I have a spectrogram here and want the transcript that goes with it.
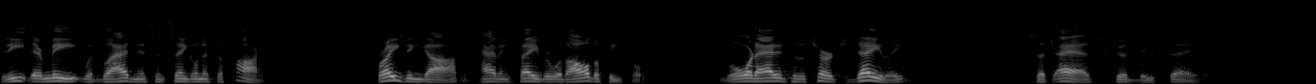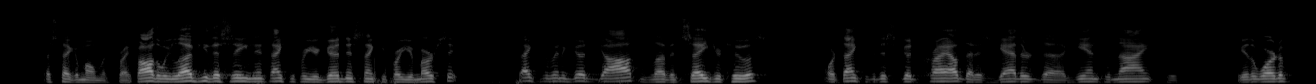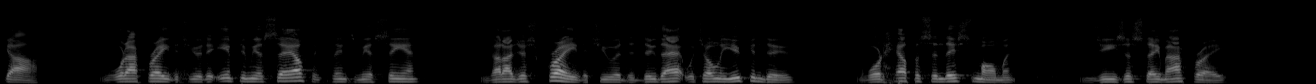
That eat their meat with gladness and singleness of heart, praising God and having favor with all the people. The Lord added to the church daily such as should be saved. Let's take a moment to pray. Father, we love you this evening. Thank you for your goodness. Thank you for your mercy. Thank you for being a good God, loving Savior to us. Lord, thank you for this good crowd that has gathered uh, again tonight to hear the Word of God. Lord, I pray that you would empty me of self and cleanse me of sin. And God, I just pray that you would do that which only you can do. Lord, help us in this moment. In Jesus' name I pray.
